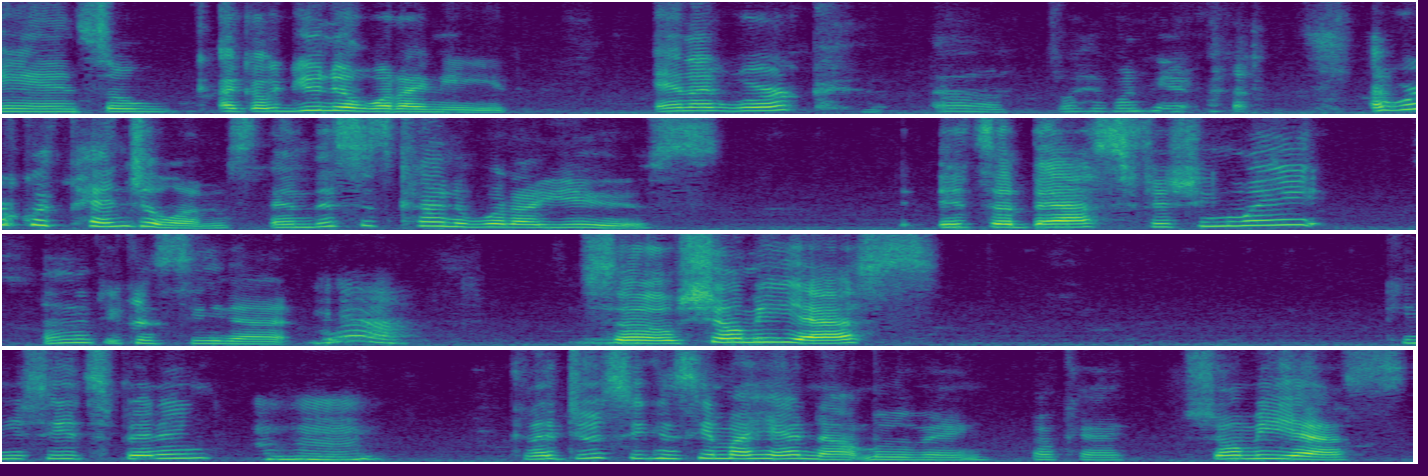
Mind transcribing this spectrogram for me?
and so i go you know what i need. And i work uh, do i have one here? I work with pendulums and this is kind of what i use it's a bass fishing weight i don't know if you can see that Yeah. so show me yes can you see it spinning Mm-hmm. can i do it so you can see my hand not moving okay show me yes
